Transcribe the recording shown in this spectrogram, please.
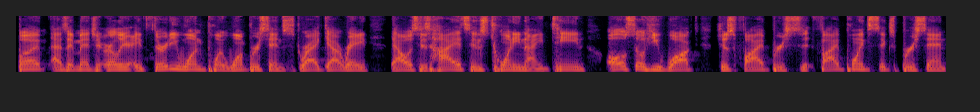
But as I mentioned earlier, a 31.1% strikeout rate. That was his highest since 2019. Also, he walked just 5%, 5.6%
